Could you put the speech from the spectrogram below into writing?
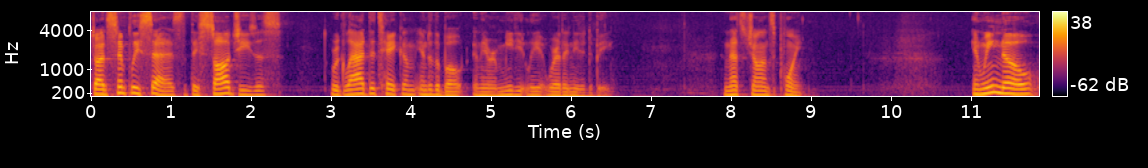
John simply says that they saw Jesus were glad to take them into the boat, and they were immediately at where they needed to be. And that's John's point. And we know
